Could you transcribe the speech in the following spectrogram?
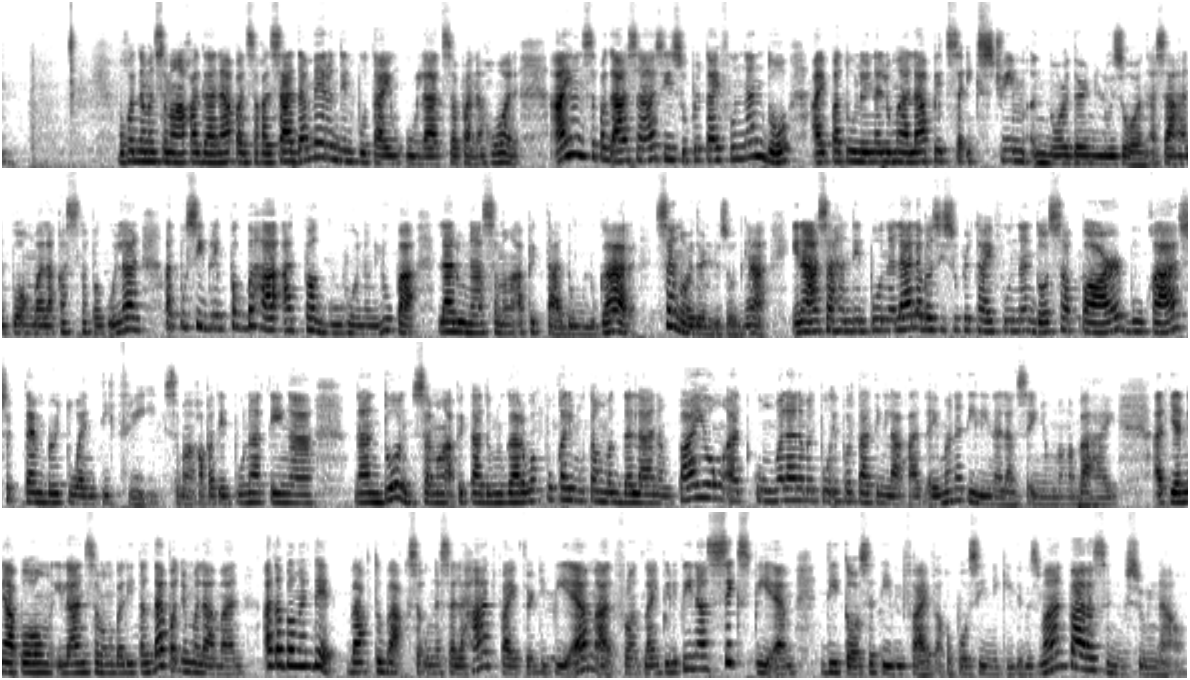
Bukod naman sa mga kaganapan sa kalsada, meron din po tayong ulat sa panahon. Ayon sa pag-asa, si Super Typhoon Nando ay patuloy na lumalapit sa extreme northern Luzon. Asahan po ang malakas na pag-ulan at posibleng pagbaha at pagguho ng lupa, lalo na sa mga apektadong lugar sa northern Luzon nga. Inaasahan din po na lalabas si Super Typhoon Nando sa PAR bukas, September 23. Sa mga kapatid po nating ah, nandun sa mga apektadong lugar, huwag po kalimutang magdala ng payong at kung wala naman pong importanteng lakad ay manatili na lang sa inyong mga bahay. At yan nga po ang ilan sa mga balitang dapat yung malaman at abangan din back to back sa una sa lahat 5.30pm at Frontline Pilipinas 6pm dito sa TV5. Ako po si Nikki Guzman para sa Newsroom Now.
